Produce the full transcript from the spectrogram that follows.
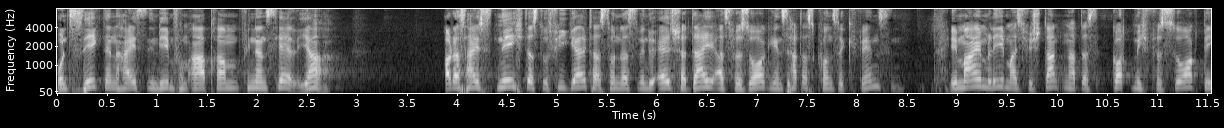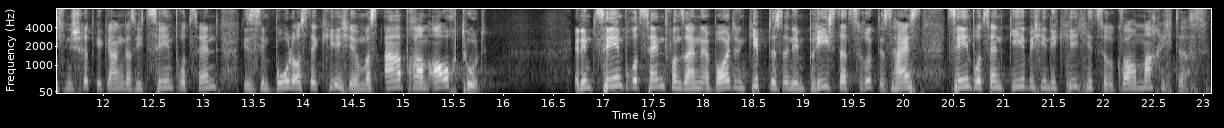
Und segnen heißt im Leben von Abraham finanziell, ja. Aber das heißt nicht, dass du viel Geld hast, sondern dass wenn du El Shaddai als Versorger kennst, hat das Konsequenzen. In meinem Leben, als ich verstanden habe, dass Gott mich versorgt, bin ich in den Schritt gegangen, dass ich 10% dieses Symbol aus der Kirche und was Abraham auch tut. Er nimmt 10% von seinen Erbeutungen und gibt es in den Priester zurück. Das heißt, 10% gebe ich in die Kirche zurück. Warum mache ich das?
